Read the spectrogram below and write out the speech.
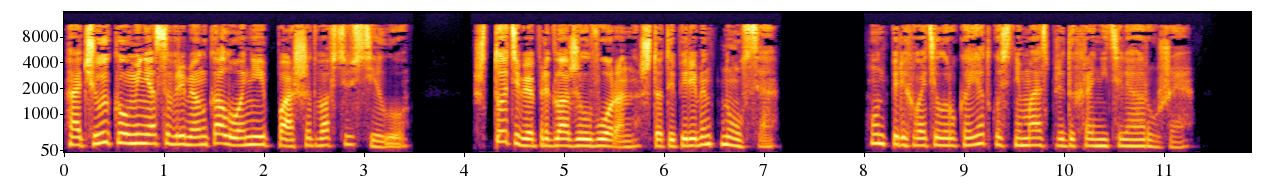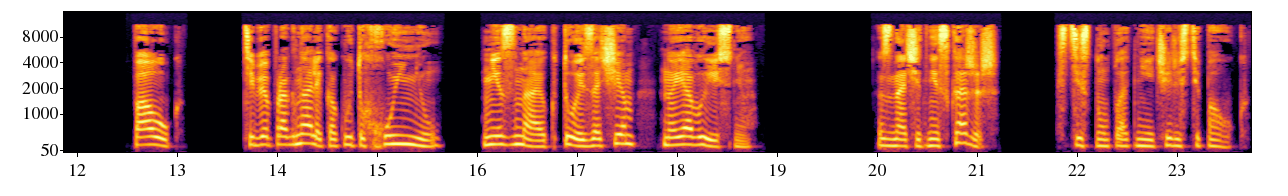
«А чуйка у меня со времен колонии пашет во всю силу. Что тебе предложил ворон, что ты переметнулся?» Он перехватил рукоятку, снимая с предохранителя оружие. «Паук, Тебе прогнали какую-то хуйню. Не знаю, кто и зачем, но я выясню». «Значит, не скажешь?» — стиснул плотнее челюсти паук.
